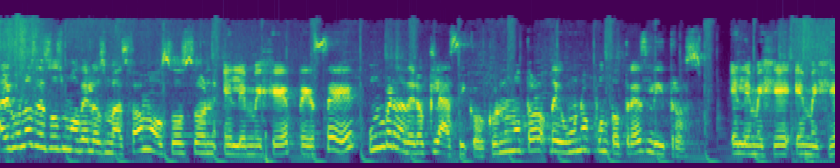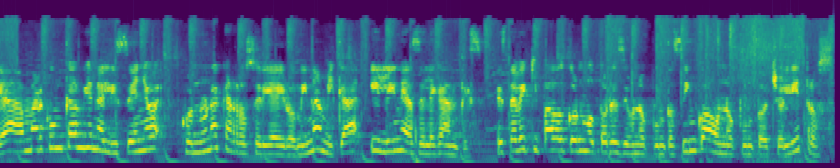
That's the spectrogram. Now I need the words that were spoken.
Algunos de sus modelos más famosos son el MG TC, un verdadero clásico con un motor de 1.3 litros. El MG MGA marca un cambio en el diseño con una carrocería aerodinámica y líneas elegantes. Estaba equipado con motores de 1.5 a 1.8 litros.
